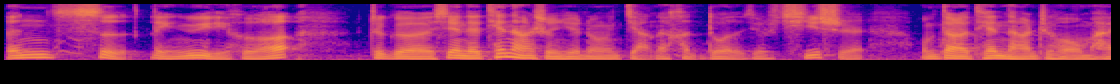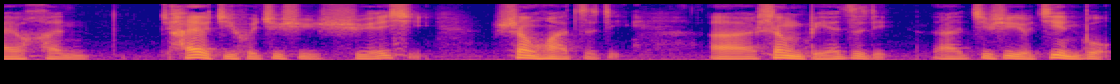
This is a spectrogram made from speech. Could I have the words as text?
恩赐领域里和这个现代天堂神学中讲的很多的，就是其实我们到了天堂之后，我们还有很还有机会继续学习圣化自己，呃圣别自己，呃继续有进步，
